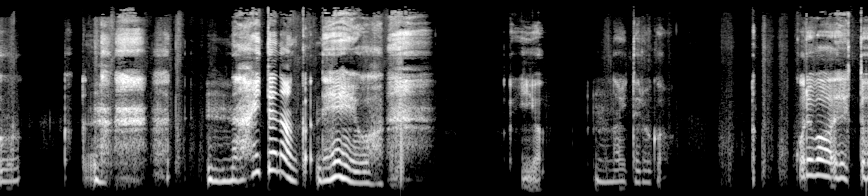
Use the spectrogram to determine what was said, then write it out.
う泣いてなんかねえよ。いや泣いてるが。これはえっと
